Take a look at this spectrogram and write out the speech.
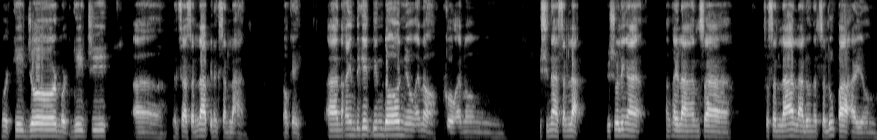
mortgagor, mortgagee, ah, nagsasanla, pinagsanlaan. Okay. Ah, naka-indicate din doon yung ano, kung anong isinasanla. Usually nga, ang kailangan sa sa sanlaan, lalo na sa lupa, ay yung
